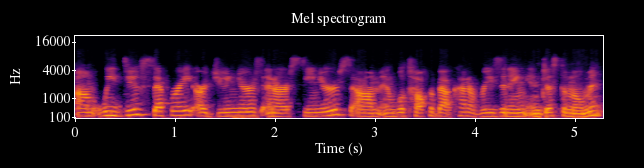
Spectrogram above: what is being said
Um, we do separate our juniors and our seniors, um, and we'll talk about kind of reasoning in just a moment.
